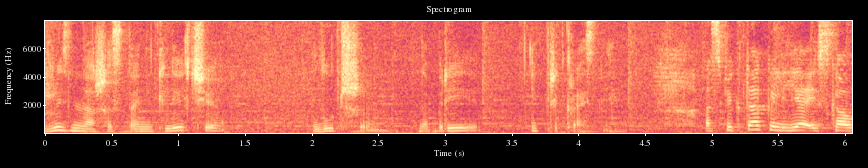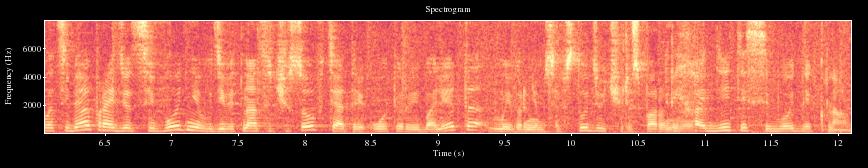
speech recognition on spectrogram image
жизнь наша станет легче, лучше, добрее и прекраснее. А спектакль «Я искала тебя» пройдет сегодня в 19 часов в Театре оперы и балета. Мы вернемся в студию через пару минут. Приходите сегодня к нам.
